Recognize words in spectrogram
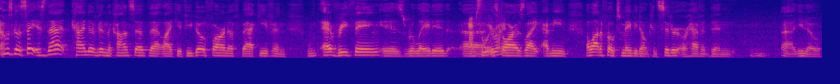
I was gonna say, is that kind of in the concept that like if you go far enough back, even everything is related uh, Absolutely as right. far as like I mean, a lot of folks maybe don't consider or haven't been. Uh, you know,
